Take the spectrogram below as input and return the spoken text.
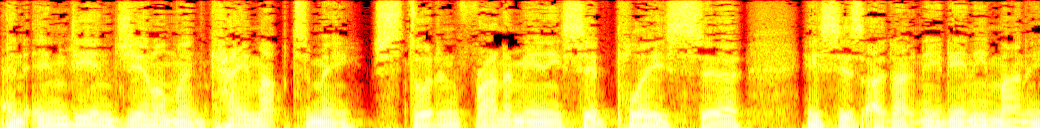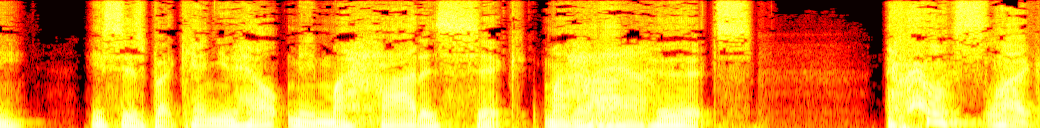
an Indian gentleman came up to me, stood in front of me and he said, please, sir, he says, I don't need any money. He says, but can you help me? My heart is sick. My wow. heart hurts. I was like,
